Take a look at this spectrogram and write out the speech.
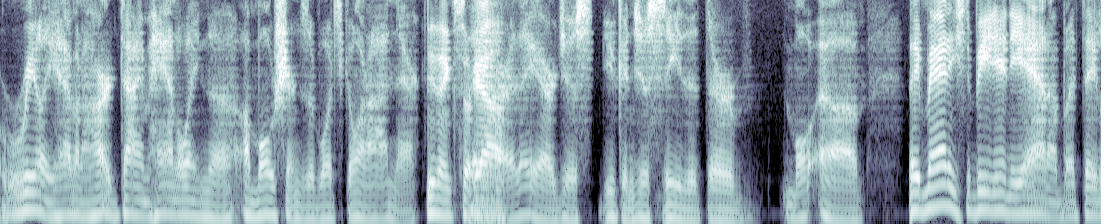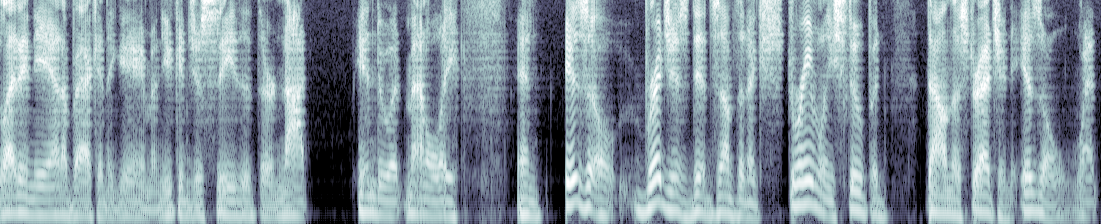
really having a hard time handling the emotions of what's going on there. You think so? They yeah. are. They are just. You can just see that they're, uh, they managed to beat Indiana, but they let Indiana back in the game, and you can just see that they're not into it mentally. And Izzo Bridges did something extremely stupid down the stretch, and Izzo went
